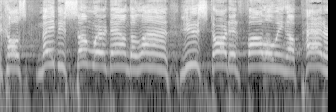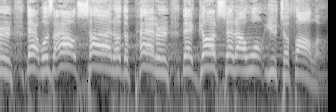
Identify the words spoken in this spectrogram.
Because maybe somewhere down the line you started following a pattern that was outside of the pattern that God said, I want you to follow.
